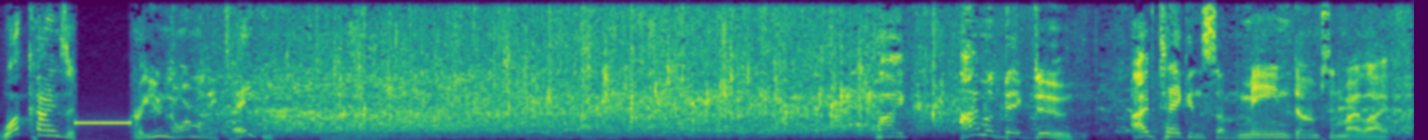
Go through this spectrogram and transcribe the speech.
what kinds of are you normally taking? Like, I'm a big dude. I've taken some mean dumps in my life.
